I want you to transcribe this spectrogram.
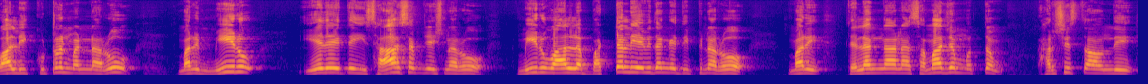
వాళ్ళు ఈ కుట్రను అన్నారు మరి మీరు ఏదైతే ఈ సాహసం చేసినారో మీరు వాళ్ళ బట్టలు ఏ విధంగా అయితే మరి తెలంగాణ సమాజం మొత్తం హర్షిస్తూ ఉంది.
